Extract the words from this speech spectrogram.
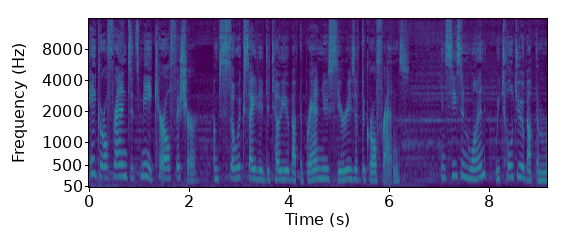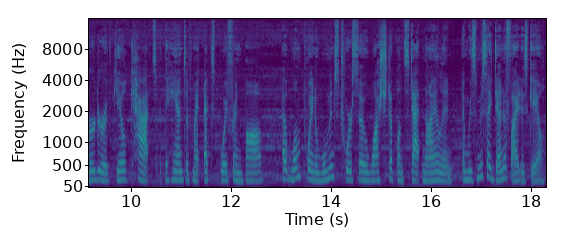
Hey, girlfriends, it's me, Carol Fisher. I'm so excited to tell you about the brand new series of The Girlfriends. In season one, we told you about the murder of Gail Katz at the hands of my ex boyfriend Bob. At one point, a woman's torso washed up on Staten Island and was misidentified as Gail.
